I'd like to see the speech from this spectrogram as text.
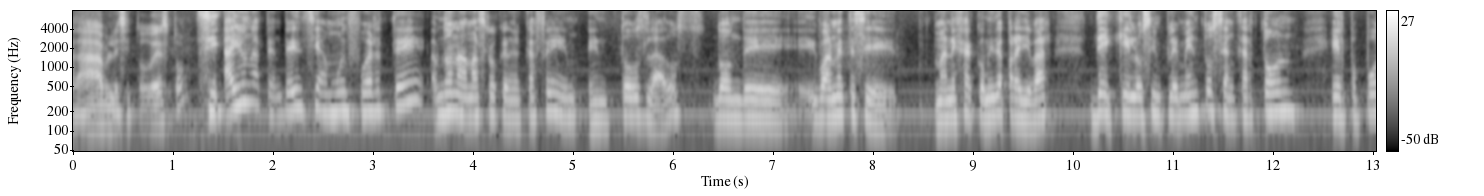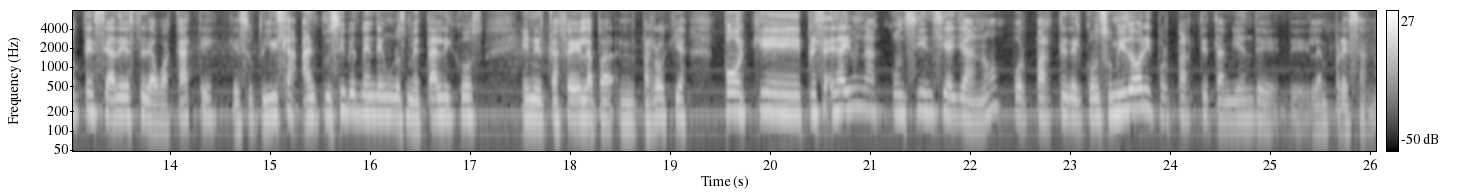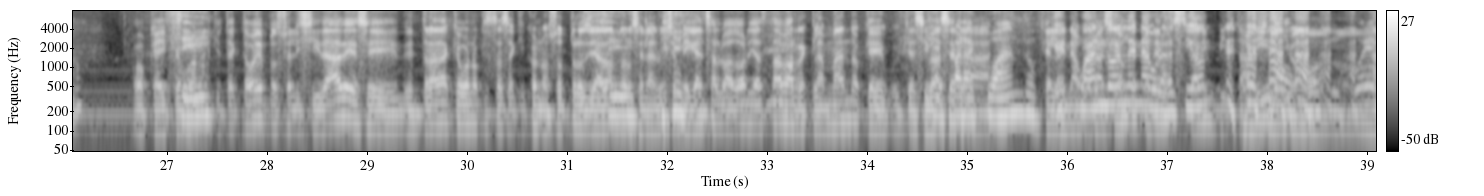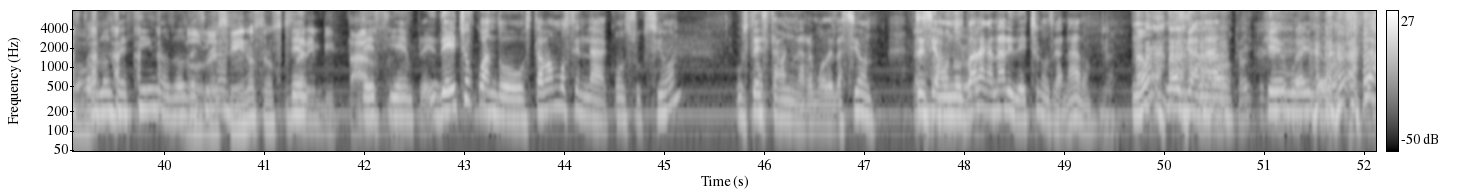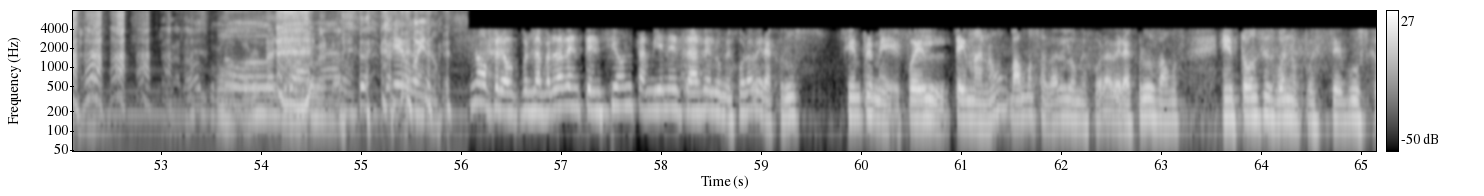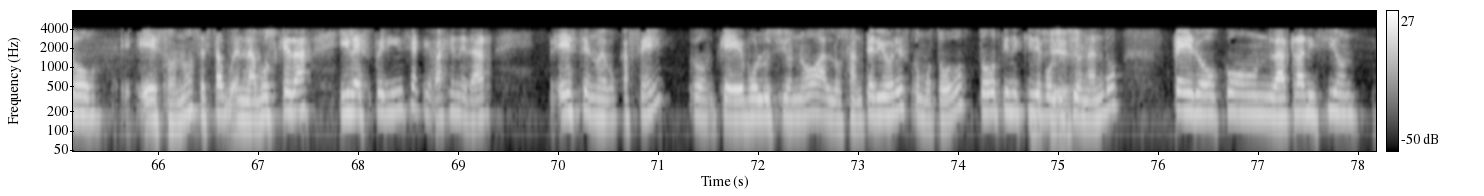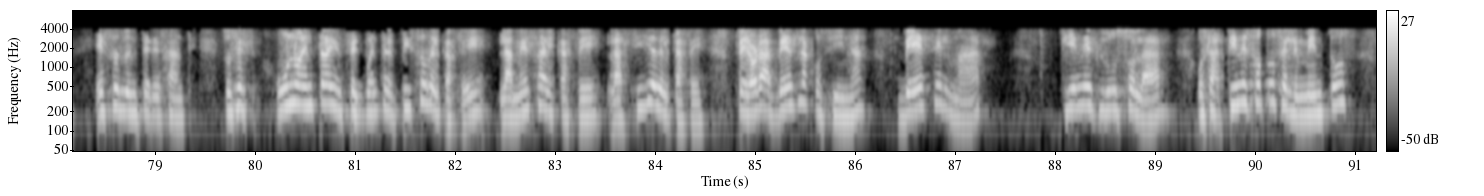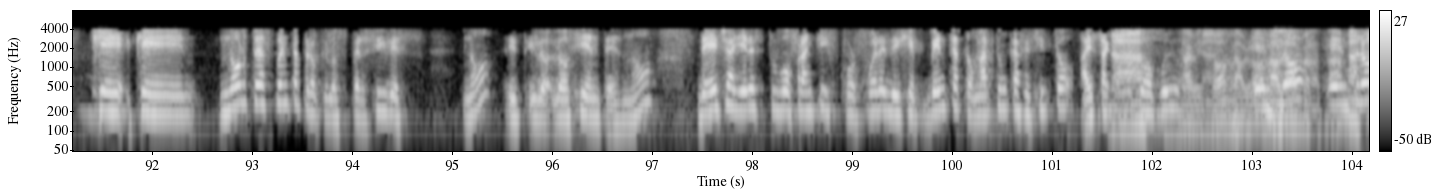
y todo esto? Sí, hay una tendencia muy fuerte, no nada más creo que en el café, en, todos lados, donde igualmente se maneja comida para llevar, de que los implementos sean cartón, el popote sea de este de aguacate, que se utiliza, ah, inclusive venden unos metálicos en el café de la, parroquia, porque hay una conciencia ya, ¿no? Por parte del consumidor y por parte también de, de la empresa, ¿no? Ok, qué bueno, arquitecto. Oye, pues felicidades. Eh, de entrada, qué bueno que estás aquí con nosotros, ya dándonos el anuncio. Miguel Salvador ya estaba reclamando que, que si va a ser ¿Para la, cuándo? Que la inauguración. ¿Cuándo es la inauguración? por supuesto, los vecinos, los, los vecinos. tenemos que estar invitados. De siempre. De hecho, cuando estábamos en la construcción, ustedes estaban en la remodelación. Entonces decíamos, nos van a ganar y de hecho nos ganaron. ¿No? Nos ganaron. Qué bueno. ganamos como por un año más o menos. Qué bueno. No, pero pues la verdad la intención también es darle lo mejor a Veracruz. Siempre me fue el tema, ¿no? Vamos a darle lo mejor a Veracruz, vamos. Entonces, bueno, pues se buscó eso, ¿no? Se está en la búsqueda y la experiencia que va a generar este nuevo café que evolucionó a los anteriores, como todo, todo tiene que ir evolucionando, pero con la tradición. Eso es lo interesante. Entonces, uno entra y se encuentra el piso del café, la mesa del café, la silla del café, pero ahora ves la cocina, ves el mar, tienes luz solar, o sea, tienes otros elementos que, que no te das cuenta, pero que los percibes, ¿no? Y, lo, lo sientes, ¿no? De hecho, ayer estuvo Frankie por fuera y le dije, vente a tomarte un cafecito. Ahí está como pudo. entró, entró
